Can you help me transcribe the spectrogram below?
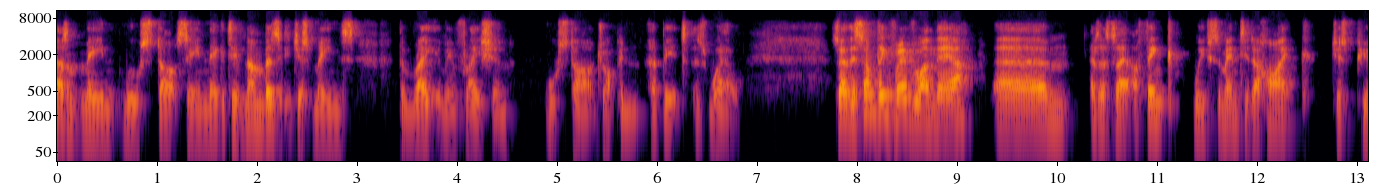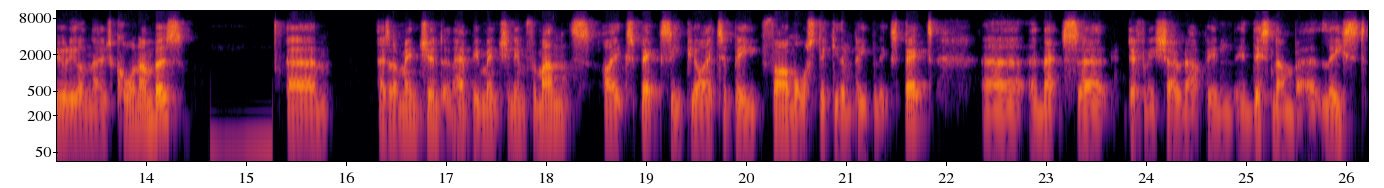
doesn't mean we'll start seeing negative numbers. It just means the rate of inflation will start dropping a bit as well. So there's something for everyone there. Um, as I say, I think we've cemented a hike just purely on those core numbers. Um, as I mentioned and have been mentioning for months, I expect CPI to be far more sticky than people expect. Uh, and that's uh, definitely shown up in, in this number at least.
